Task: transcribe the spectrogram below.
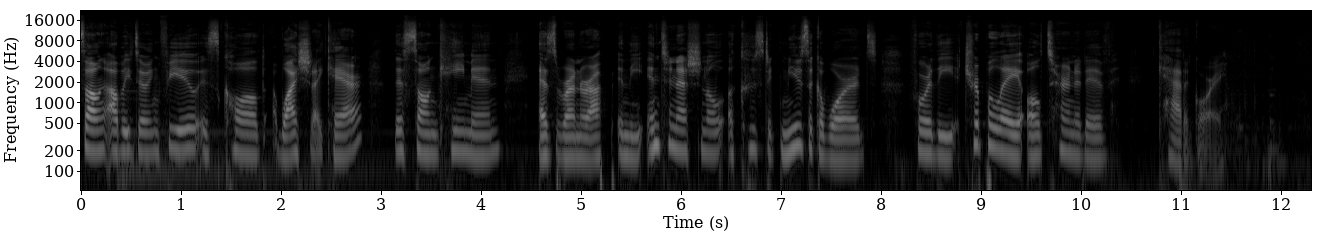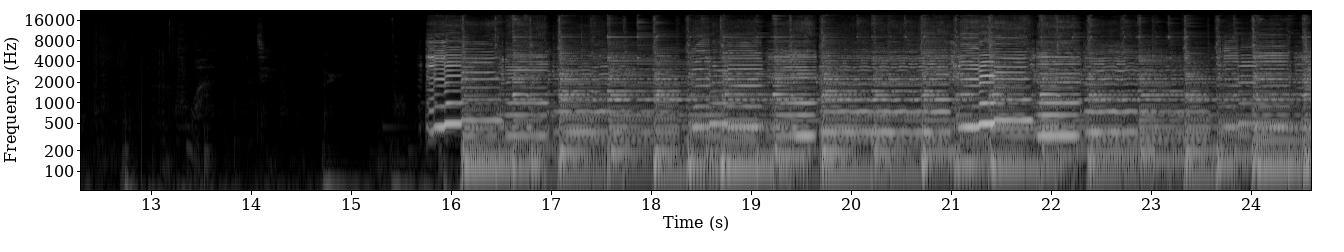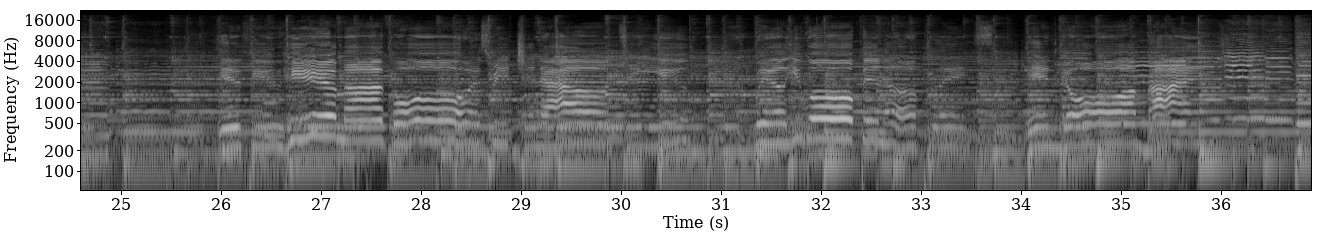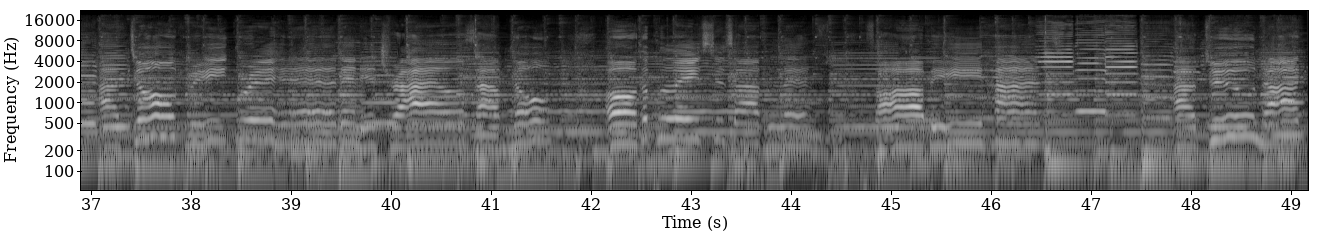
next song I'll be doing for you is called Why Should I Care? This song came in as runner up in the International Acoustic Music Awards for the AAA Alternative category. One, two, three, four. If you hear my behind. I do not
